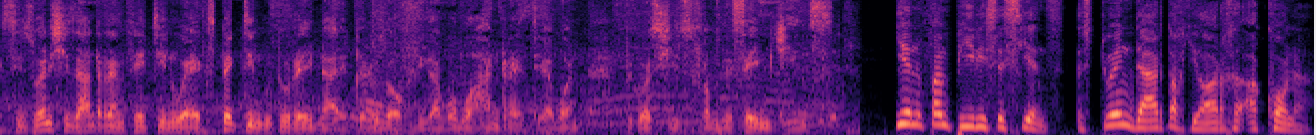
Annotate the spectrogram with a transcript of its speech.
Since when she's 113, we're expecting to reign because of figure 100 because she's from the same genes. Een van Phiri se seuns is 32-jarige Akona.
